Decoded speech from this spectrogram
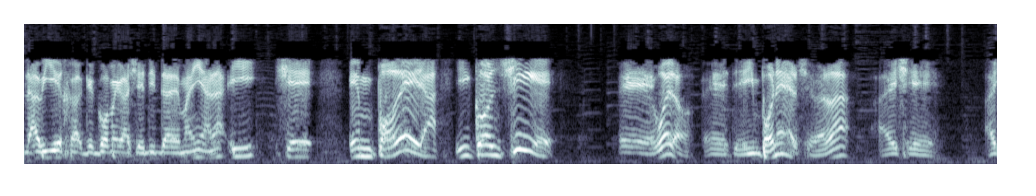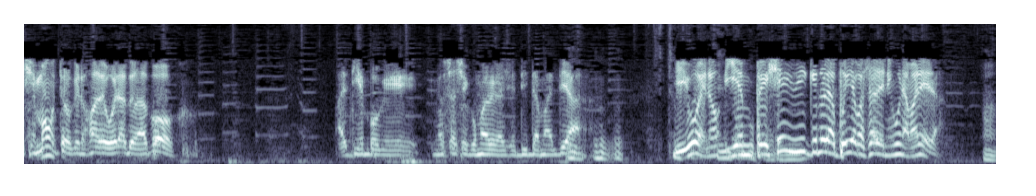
la vieja que come galletita de mañana y se empodera y consigue, eh, bueno, este, imponerse, ¿verdad? A ese, a ese monstruo que nos va devorando de a poco. Al tiempo que nos hace comer galletita malteada. Y bueno, y empecé y vi que no la podía pasar de ninguna manera, Ah.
